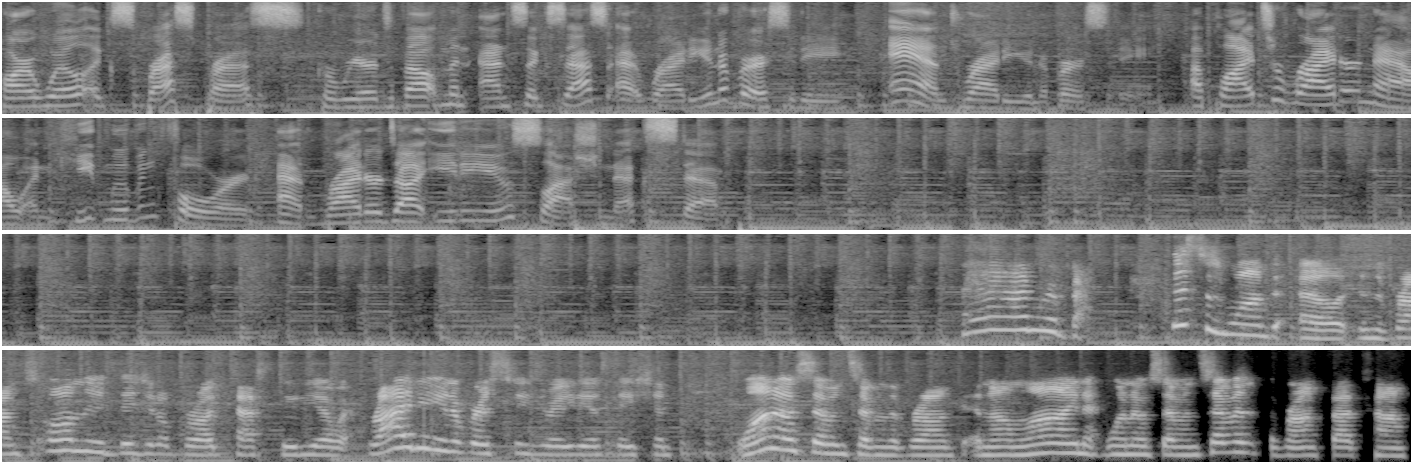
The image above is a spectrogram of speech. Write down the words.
Harwill Express Press, Career Development and Success at Rider University, and Rider University. Apply to Rider now and keep moving forward at rider.edu slash next step. And we're back. This is Wanda Ellett in the Bronc's all new digital broadcast studio at Rider University's radio station 1077 The Bronc and online at 1077thebronc.com.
